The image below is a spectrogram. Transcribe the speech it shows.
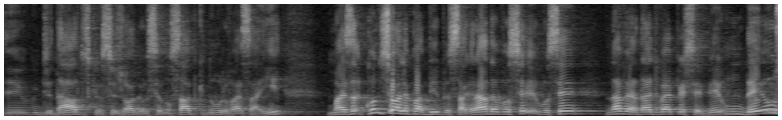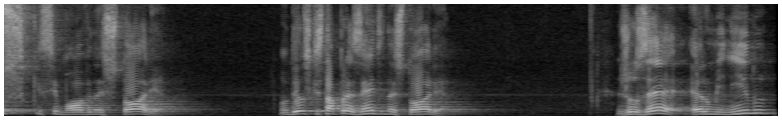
de, de, dados que você joga, você não sabe que número vai sair. Mas quando você olha para a Bíblia Sagrada, você, você, na verdade, vai perceber um Deus que se move na história um Deus que está presente na história. José era um menino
